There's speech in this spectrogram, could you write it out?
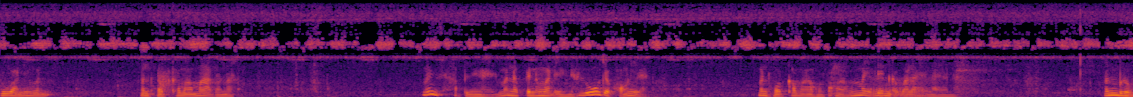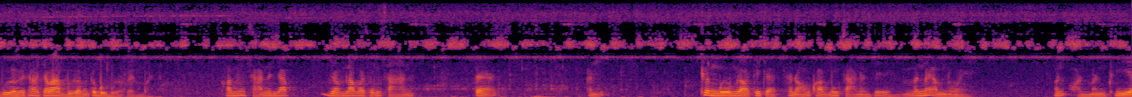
ทุกวันนี้มันมันหดเข้ามามากแล้วนะไม่ทราบเป็นยังไง มันเป็นทั้งวันเองนะรู้เจ้าของนี่แหละ มันหดเข้ามาหดเข้ามามันไม่เล่นกับอะไรอะไรนะมันเบื่อเบื่อเลยถ้าจะว่าเบื่อมันก็เบื่อเบื่อไปหมดความสงสารนันยับยอมรับว่าสงสาร แต่อัน เครื่องมือของเราที่จะสนองความสงสารนั่นสิมันไม่อำนวย มันอ่อนมันเพลีย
